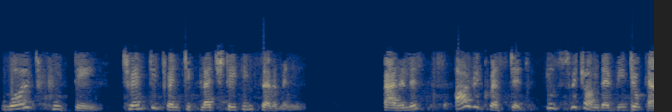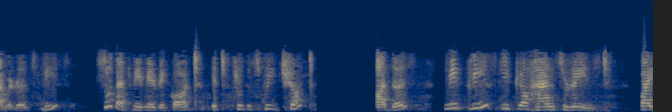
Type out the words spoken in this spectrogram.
World Food Day 2020 pledge taking ceremony. Panelists are requested to switch on their video cameras, please, so that we may record it through the screenshot. Others may please keep your hands raised by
